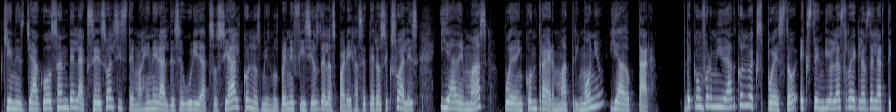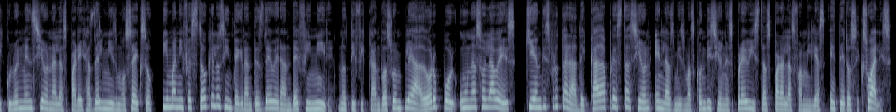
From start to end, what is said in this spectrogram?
quienes ya gozan del acceso al sistema general de seguridad social con los mismos beneficios de las parejas heterosexuales y además pueden contraer matrimonio y adoptar. De conformidad con lo expuesto, extendió las reglas del artículo en mención a las parejas del mismo sexo y manifestó que los integrantes deberán definir, notificando a su empleador por una sola vez, quién disfrutará de cada prestación en las mismas condiciones previstas para las familias heterosexuales.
